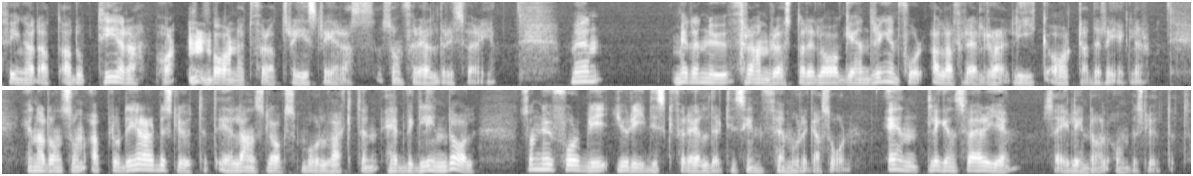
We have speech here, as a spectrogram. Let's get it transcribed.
tvingad att adoptera barnet för att registreras som förälder i Sverige. Men med den nu framröstade lagändringen får alla föräldrar likartade regler. En av de som applåderar beslutet är landslagsmålvakten Hedvig Lindahl som nu får bli juridisk förälder till sin femåriga son. Äntligen Sverige, säger Lindahl om beslutet.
